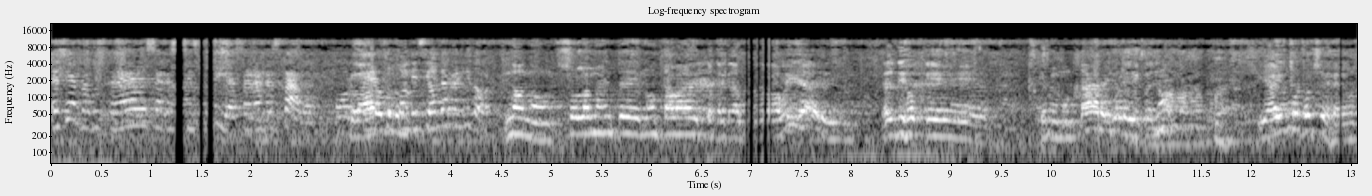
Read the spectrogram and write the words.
¿Es cierto que usted se resistía a ser arrestado por Claro su condición de regidor? No, no, solamente no estaba en todavía. Y él dijo que, que me montara y yo le dije que no. Y ahí hubo consejero.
